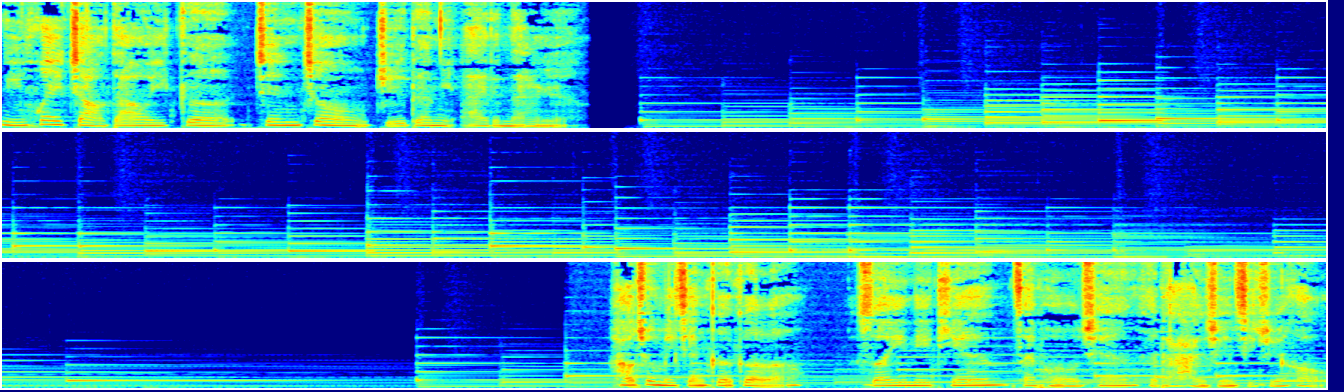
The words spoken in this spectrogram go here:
你会找到一个真正值得你爱的男人。好久没见哥哥了，所以那天在朋友圈和他寒暄几句后，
